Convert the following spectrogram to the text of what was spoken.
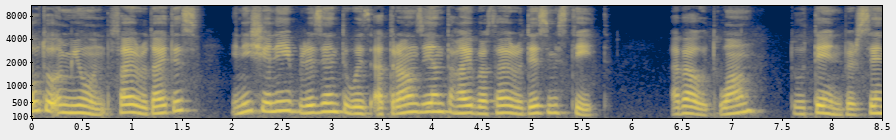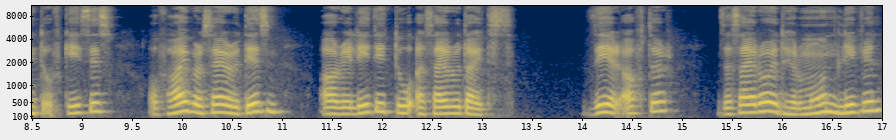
autoimmune thyroiditis initially present with a transient hyperthyroidism state. About 1 to 10% of cases of hyperthyroidism are related to a thyroiditis. Thereafter, the thyroid hormone level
